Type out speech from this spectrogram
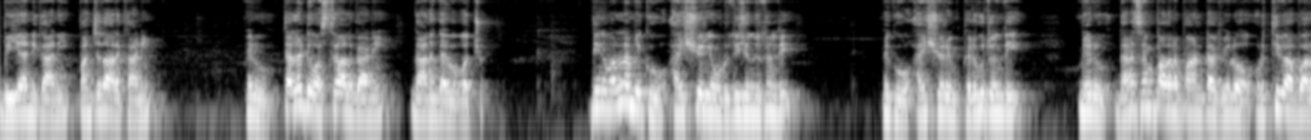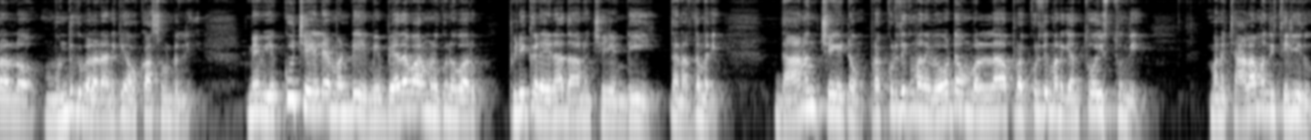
బియ్యాన్ని కానీ పంచదార కానీ మీరు తెల్లటి వస్త్రాలు కానీ దానంగా ఇవ్వవచ్చు. దీనివల్ల మీకు ఐశ్వర్యం వృద్ధి చెందుతుంది మీకు ఐశ్వర్యం పెరుగుతుంది మీరు ధన సంపాదన పాయింట్ ఆఫ్ వ్యూలో వృత్తి వ్యాపారాల్లో ముందుకు వెళ్ళడానికి అవకాశం ఉంటుంది. మేము ఎక్కువ చేయలేమండి మేము భేదవారం అనుకునేవారు పిడికడైనా దానం చేయండి దాని అర్థం అది. దానం చేయటం ప్రకృతికి మనం ఇవ్వటం వల్ల ప్రకృతి మనకు ఎంతో ఇస్తుంది. మన చాలామంది తెలియదు.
